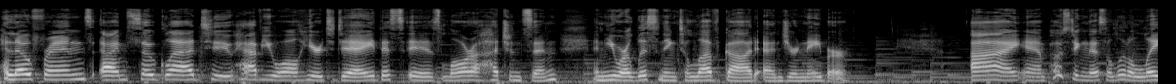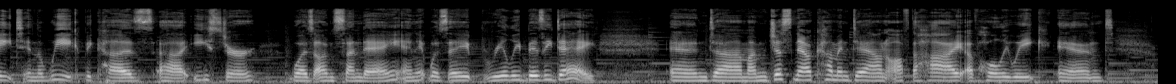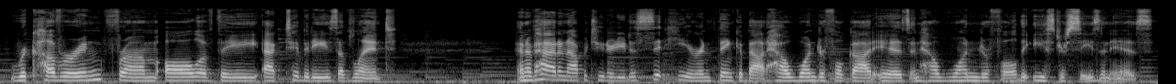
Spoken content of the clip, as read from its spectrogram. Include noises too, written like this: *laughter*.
Hello, friends. I'm so glad to have you all here today. This is Laura Hutchinson, and you are listening to Love God and Your Neighbor. I am posting this a little late in the week because uh, Easter was on Sunday and it was a really busy day. And um, I'm just now coming down off the high of Holy Week and recovering from all of the activities of Lent. And I've had an opportunity to sit here and think about how wonderful God is and how wonderful the Easter season is.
